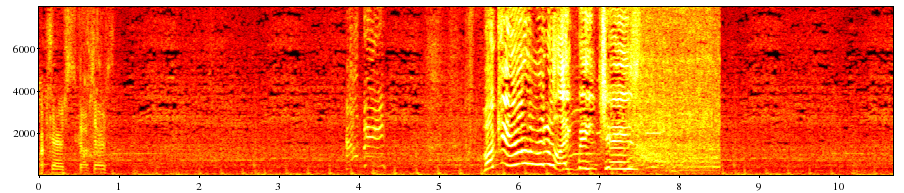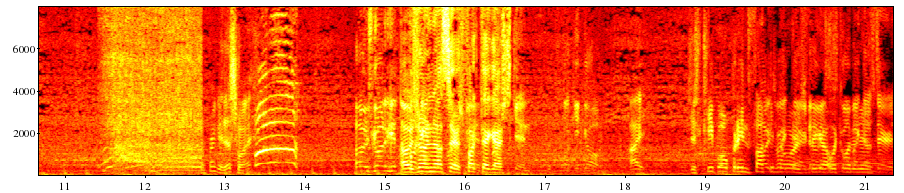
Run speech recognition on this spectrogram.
Upstairs. Go upstairs. Fuck you! I don't like being chased. Bring it this way. Ah! Oh, he's going to get the Oh, he's running downstairs. Fuck that guy. skin. Let's fucking go. Alright. Just keep opening the Oh, fucking he's right doors. No, Figure out which one it is. downstairs.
